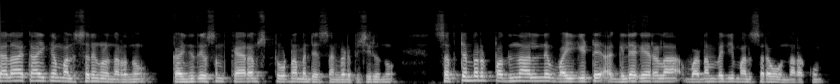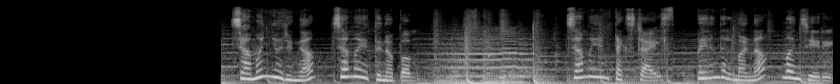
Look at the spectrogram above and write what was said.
കലാകായിക മത്സരങ്ങൾ നടന്നു. കഴിഞ്ഞ ദിവസം കാരംസ് ടൂർണമെന്റ് സംഘടിപ്പിച്ചിരുന്നു. സെപ്റ്റംബർ പതിനാലിന് വൈകിട്ട് അഖില കേരള വടംവലി മത്സരവും നടക്കും. ചമഞ്ഞൊരുങ്ങാം ചമയത്തിനൊപ്പം. ചമയം ടെക്സ്റ്റൈൽസ് പെരിന്തൽമണ്ണ മഞ്ചേരി.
